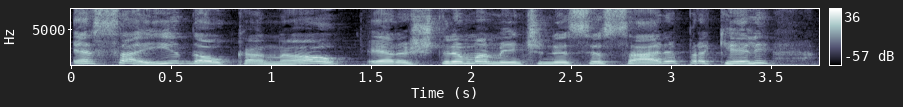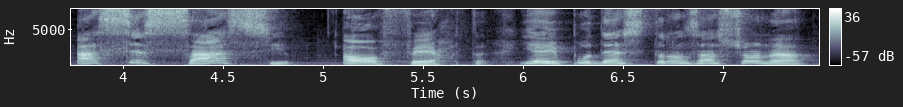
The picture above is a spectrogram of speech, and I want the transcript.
Essa ida ao canal era extremamente necessária para que ele acessasse a oferta e aí pudesse transacionar.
